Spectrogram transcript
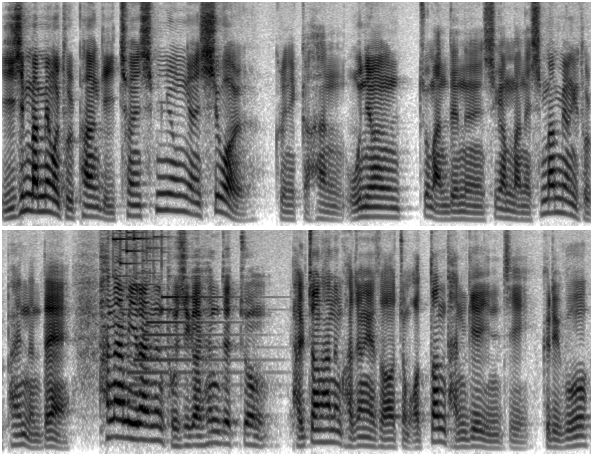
20만 명을 돌파한 게 2016년 10월 그러니까 한 5년 좀 안 되는 시간 만에 10만 명이 돌파했는데 하남이라는 도시가 현재 좀 발전하는 과정에서 좀 어떤 단계인지 그리고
